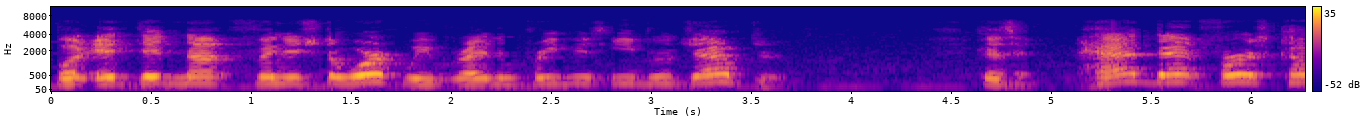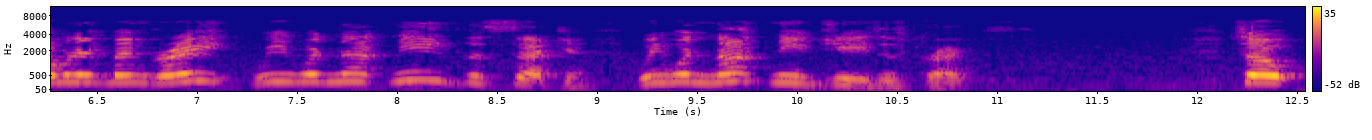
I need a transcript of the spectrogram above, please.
But it did not finish the work we read in previous Hebrew chapters. Because had that first covenant been great, we would not need the second. We would not need Jesus Christ. So,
